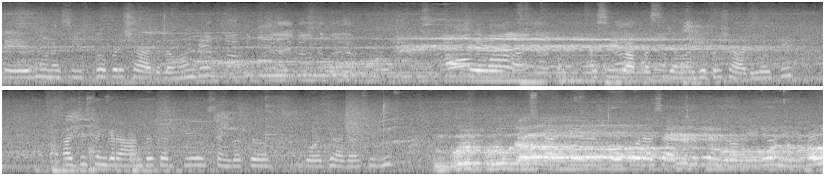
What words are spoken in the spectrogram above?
ਤੇ ਹੁਣ ਅਸੀਂ ਇੱਥੋਂ ਪ੍ਰਸ਼ਾਦ ਲਵਾਂਗੇ। ਫਿਰ ਅਸੀਂ ਵਾਪਸ ਜਾਵਾਂਗੇ ਪ੍ਰਸ਼ਾਦ ਲੈ ਕੇ। ਅੱਜ ਸੰਗਰਾਂਦ ਕਰਕੇ ਸੰਗਤ ਬਹੁਤ ਜ਼ਿਆਦਾ ਸੀਗੀ। ਗੁਰੂ ਗੁਰੂ ਇਸ ਕਰਕੇ ਮੇਰੇ ਕੋਲ ਭੋਰਾ ਸਾਹਿਬ ਜੀ ਦੇ ਅੰਦਰੋਂ ਵੀਡੀਓ ਨਹੀਂ ਬਣੀ।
